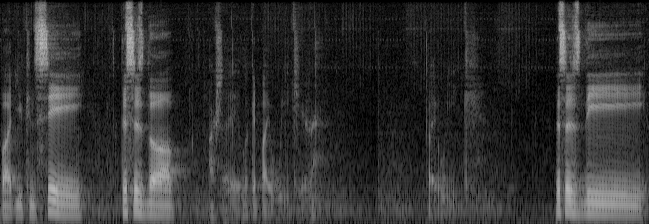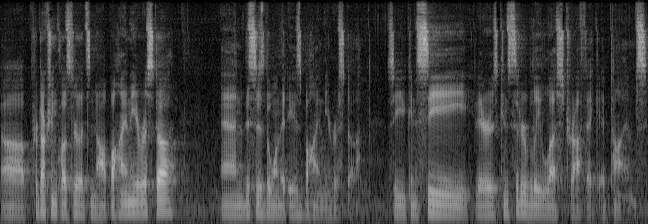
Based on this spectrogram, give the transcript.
But you can see this is the, actually, look at by week here. By week. This is the uh, production cluster that's not behind the Arista, and this is the one that is behind the Arista. So you can see there's considerably less traffic at times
